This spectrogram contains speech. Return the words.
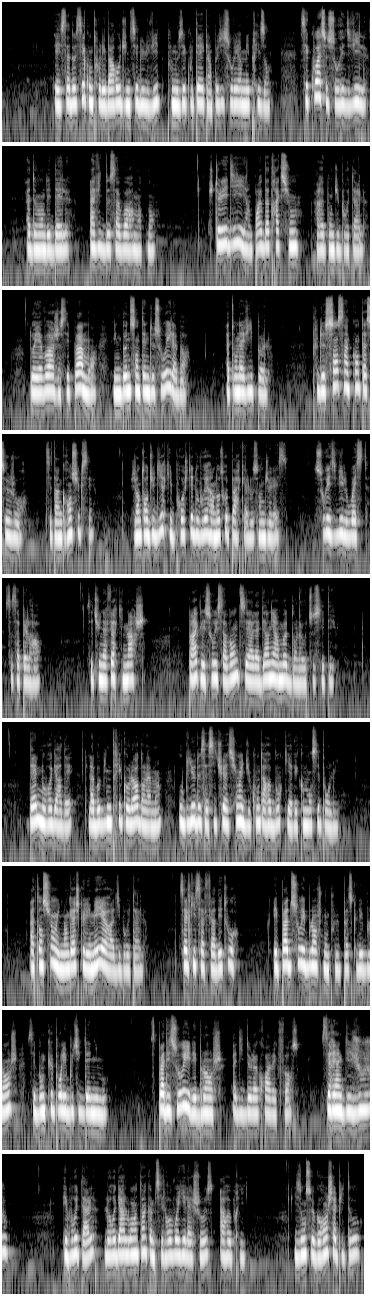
et s'adosser contre les barreaux d'une cellule vide pour nous écouter avec un petit sourire méprisant. C'est quoi ce sourire de ville? a demandé Dell, avide de savoir maintenant. Je te l'ai dit, un parc d'attractions, a répondu Brutal. Doit y avoir, je sais pas, moi, une bonne centaine de souris là-bas. À ton avis, Paul Plus de cent cinquante à ce jour. C'est un grand succès. J'ai entendu dire qu'il projetait d'ouvrir un autre parc à Los Angeles. Sourisville West, ça s'appellera. C'est une affaire qui marche. Paraît que les souris savantes, c'est à la dernière mode dans la haute société. Dell nous regardait, la bobine tricolore dans la main, oublieux de sa situation et du compte à rebours qui avait commencé pour lui. Attention, il n'engage que les meilleurs, a dit Brutal. Celles qui savent faire des tours. Et pas de souris blanches non plus, parce que les blanches, c'est bon que pour les boutiques d'animaux. C'est pas des souris, les blanches, a dit Delacroix avec force. C'est rien que des joujoux et Brutal, le regard lointain comme s'il revoyait la chose, a repris. Ils ont ce grand chapiteau.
